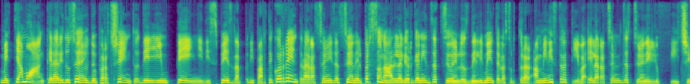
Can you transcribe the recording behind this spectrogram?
Mettiamo anche la riduzione del 2% degli impegni di spesa di parte corrente, la razionalizzazione del personale, la riorganizzazione, lo snellimento della struttura amministrativa e la razionalizzazione degli uffici.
